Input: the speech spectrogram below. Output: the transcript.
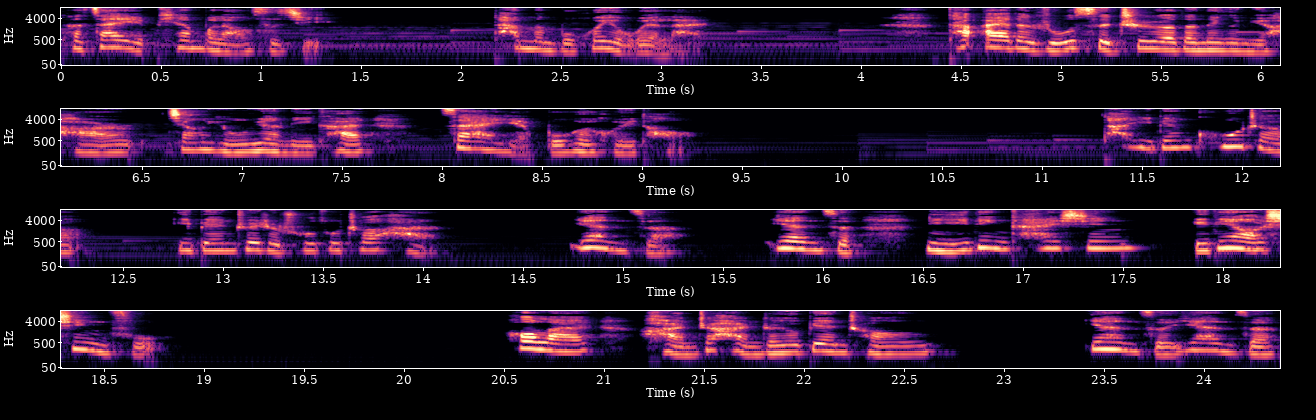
他再也骗不了自己，他们不会有未来。他爱得如此炙热的那个女孩将永远离开，再也不会回头。他一边哭着，一边追着出租车喊：“燕子，燕子，你一定开心，一定要幸福。”后来喊着喊着又变成：“燕子，燕子，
